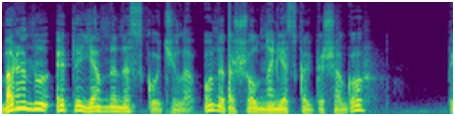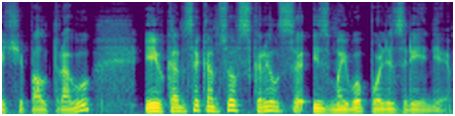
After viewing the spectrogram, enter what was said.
Барану это явно наскучило. Он отошел на несколько шагов, пощипал траву и в конце концов скрылся из моего поля зрения.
